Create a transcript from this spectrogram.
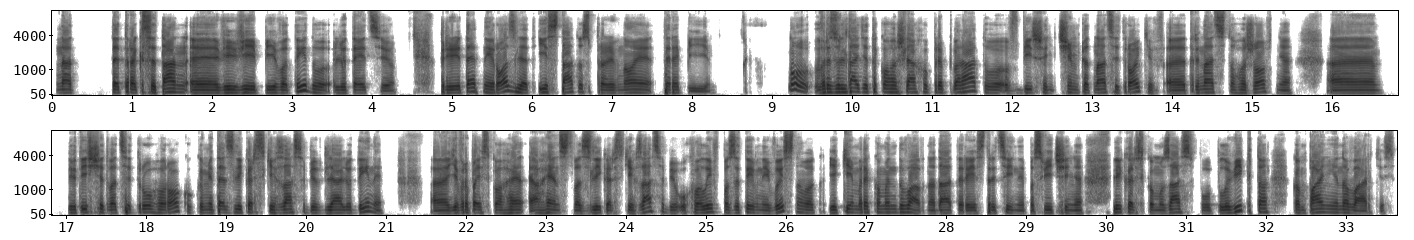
на тетракситан е, вівіпівотиду лютецію пріоритетний розгляд і статус проривної терапії. Ну, в результаті такого шляху препарату в більше ніж 15 років, е, 13 жовтня е, 2022 року, комітет з лікарських засобів для людини е, Європейського агентства з лікарських засобів ухвалив позитивний висновок, яким рекомендував надати реєстраційне посвідчення лікарському засобу Pluvicto компанії Novartis.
